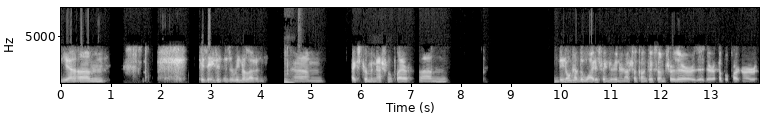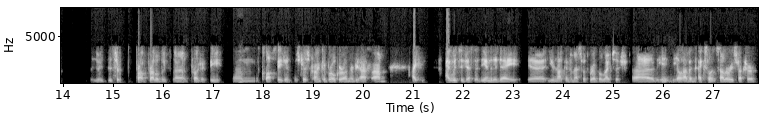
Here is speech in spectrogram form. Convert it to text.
Yeah, um, his agent is Arena Levin, mm-hmm. um, ex-German national player. Um, they don't have the widest range of international contacts. So I'm sure there are, there are a couple partner. It's pro- probably uh, Project B. Um, Klopp's agent was just trying to broker on their behalf. Um, I I would suggest at the end of the day, uh, you're not going to mess with Red Bull Leipzig. Uh, he, will have an excellent salary structure.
